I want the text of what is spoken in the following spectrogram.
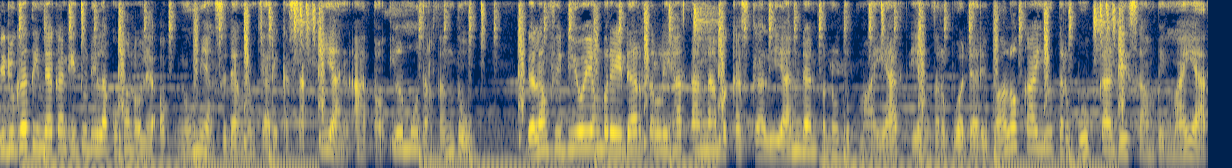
Diduga tindakan itu dilakukan oleh oknum yang sedang mencari kesaktian atau ilmu tertentu. Dalam video yang beredar terlihat tanah bekas galian dan penutup mayat yang terbuat dari balok kayu terbuka di samping mayat.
